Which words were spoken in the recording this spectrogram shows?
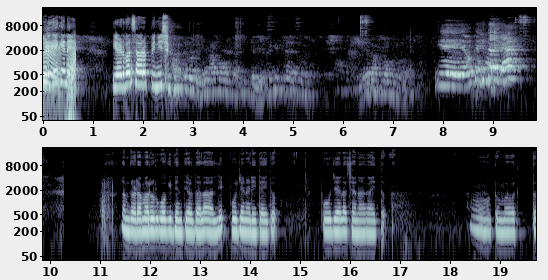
ಗಳಿಗೆಗೆನೆ ಎರಡುವರೆ ಸಾವಿರ ಫಿನಿಶ್ ನಮ್ಮ ದೊಡ್ಡಮ್ಮರೂರಿಗೆ ಹೋಗಿದ್ದೆ ಅಂತ ಹೇಳ್ದಲ್ಲ, ಅಲ್ಲಿ ಪೂಜೆ ನಡೀತಾಯಿತ್ತು ಪೂಜೆ ಎಲ್ಲ ಚೆನ್ನಾಗಾಯಿತು. ತುಂಬ ಹೊತ್ತು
